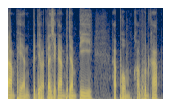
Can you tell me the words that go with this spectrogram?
ตามแผนปฏิบัติราชการประจำปีครับผมขอบคุณครับ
